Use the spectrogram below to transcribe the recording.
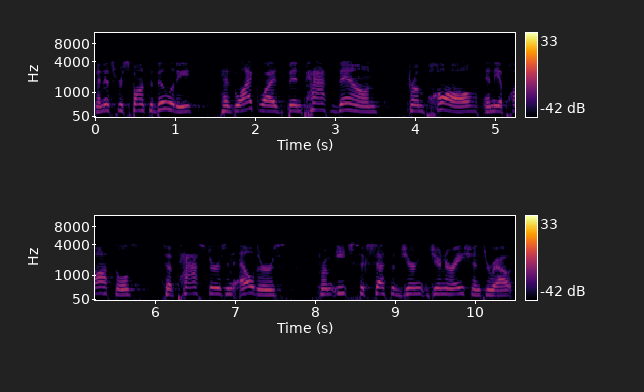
And this responsibility has likewise been passed down from Paul and the apostles to pastors and elders from each successive generation throughout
